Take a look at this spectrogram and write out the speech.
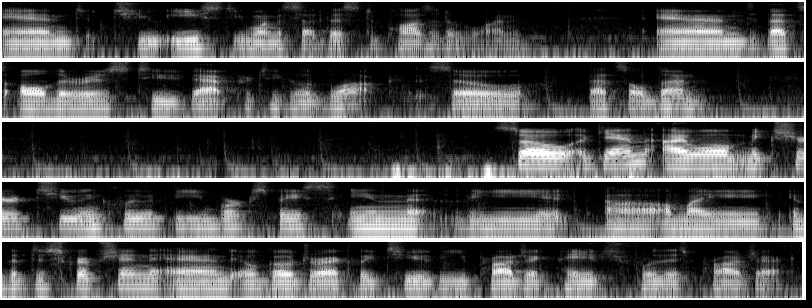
and to east, you want to set this to positive 1. And that's all there is to that particular block. So that's all done. So again, I will make sure to include the workspace in the uh, on my in the description, and it'll go directly to the project page for this project.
